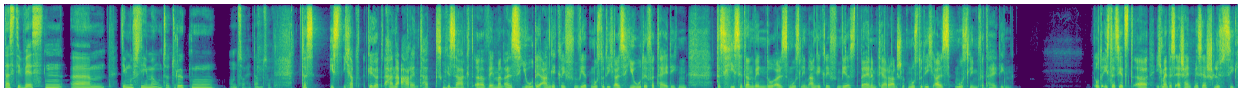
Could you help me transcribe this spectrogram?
dass die Westen ähm, die Muslime unterdrücken und so weiter und so fort. Das ist, ich habe gehört, Hannah Arendt hat mhm. gesagt, äh, wenn man als Jude angegriffen wird, musst du dich als Jude verteidigen. Das hieße dann, wenn du als Muslim angegriffen wirst bei einem Terroranschlag, musst du dich als Muslim verteidigen. Oder ist das jetzt, äh, ich meine, das erscheint mir sehr schlüssig.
